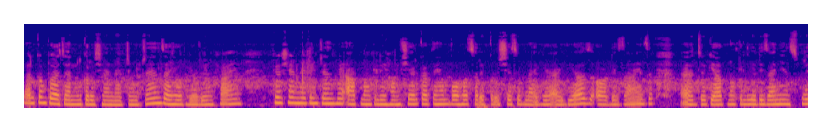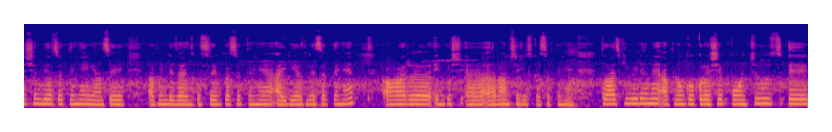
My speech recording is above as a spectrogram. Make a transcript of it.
Welcome to our channel Knitting Trends. I hope you are doing fine. क्रोशिया नेटिंग ट्रेंड्स में आप लोगों के लिए हम शेयर करते हैं बहुत सारे क्रोशिया से बनाए गए आइडियाज़ और डिज़ाइंस जो कि आप लोगों के लिए डिज़ाइन इंस्पिरेशन भी हो सकते हैं यहाँ से आप इन डिज़ाइन को सेव कर सकते हैं आइडियाज़ ले सकते हैं और इनको आराम से यूज़ कर सकते हैं तो आज की वीडियो में आप लोगों को क्रोशे पोंचूज़ के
